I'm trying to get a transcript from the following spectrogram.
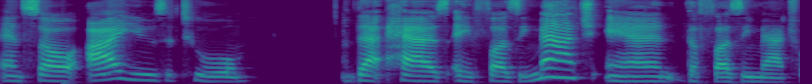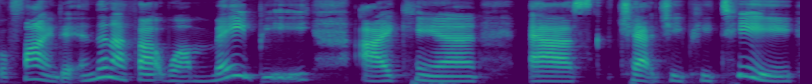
and so i use a tool that has a fuzzy match and the fuzzy match will find it. And then I thought, well, maybe I can ask ChatGPT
